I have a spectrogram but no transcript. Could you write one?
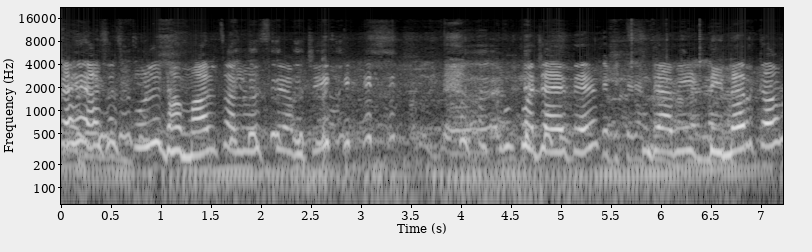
काही असंच फुल धमाल चालू असते आमची. खूप मजा येते. म्हणजे आम्ही डिनर कम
